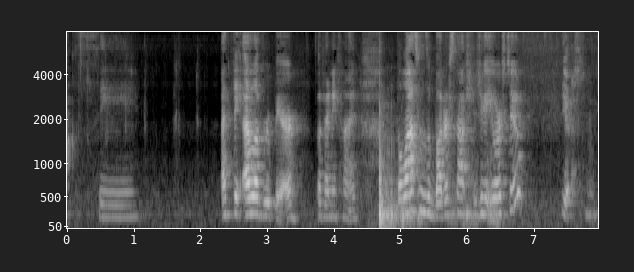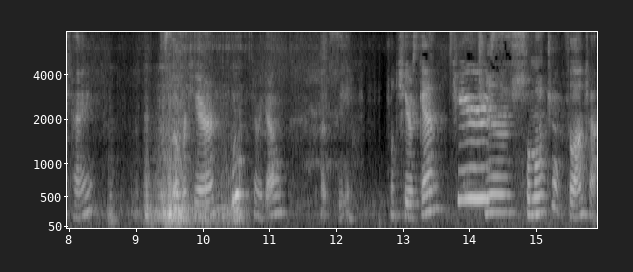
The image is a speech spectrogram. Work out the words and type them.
Let's see. I think I love root beer of any kind. The last one's a butterscotch. Did you get yours too? Yes. Okay. This over here. Ooh, there we go. Let's see. Well, cheers again. Cheers. Cheers, Solange. Cilantro.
